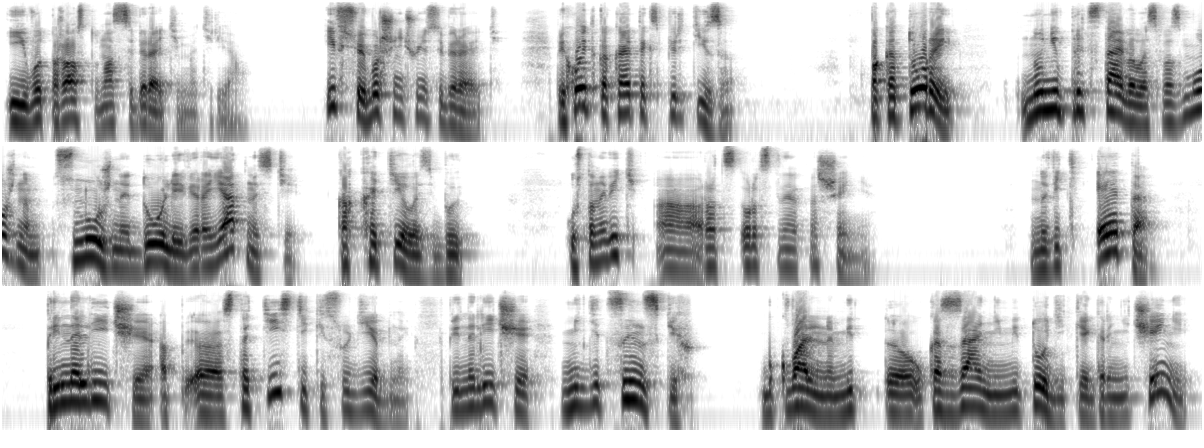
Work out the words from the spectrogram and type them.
И вот, пожалуйста, у нас собирайте материал. И все, и больше ничего не собираете. Приходит какая-то экспертиза, по которой ну, не представилось возможным с нужной долей вероятности, как хотелось бы, установить э, родственные отношения. Но ведь это при наличии э, статистики судебной, при наличии медицинских буквально э, указаний, методики ограничений,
